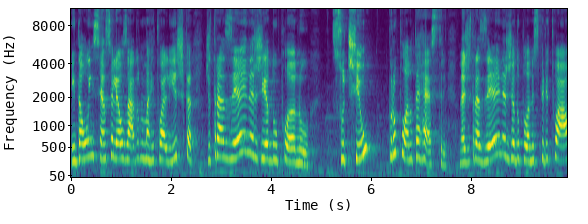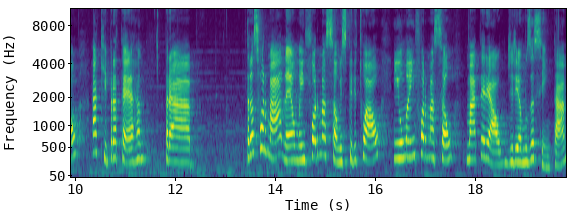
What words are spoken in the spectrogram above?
Então, o incenso ele é usado numa ritualística de trazer a energia do plano sutil para o plano terrestre, né? de trazer a energia do plano espiritual aqui para a Terra, para transformar né, uma informação espiritual em uma informação material, diríamos assim, tá?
